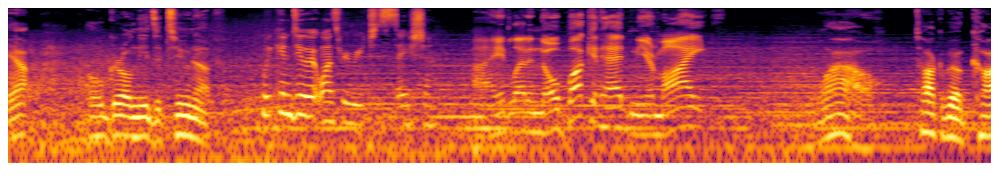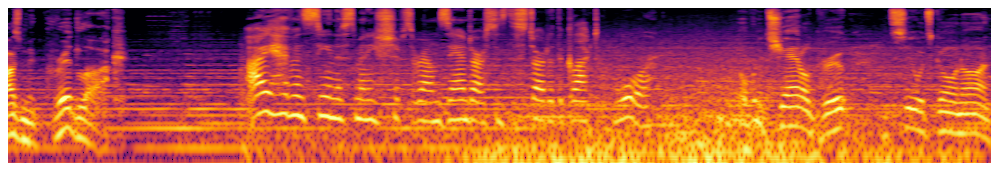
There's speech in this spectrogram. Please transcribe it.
Yeah, old girl needs a tune-up. We can do it once we reach the station. I ain't letting no buckethead near my... Wow, talk about cosmic gridlock. I haven't seen this many ships around Xandar since the start of the Galactic War. Open a channel, Groot. Let's see what's going on.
